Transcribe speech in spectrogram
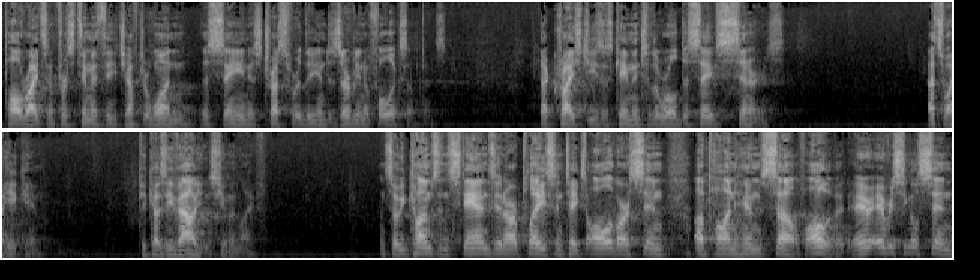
Paul writes in 1 Timothy chapter 1, this saying is trustworthy and deserving of full acceptance. That Christ Jesus came into the world to save sinners. That's why he came, because he values human life. And so he comes and stands in our place and takes all of our sin upon himself. All of it. Every single sin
